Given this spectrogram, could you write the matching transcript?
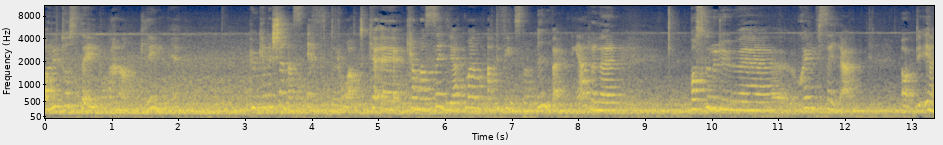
varit hos dig på behandling, hur kan det kännas efteråt? Kan, eh, kan man säga att, man, att det finns några biverkningar? Eller vad skulle du eh, själv säga? Ja, det är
